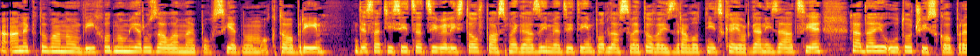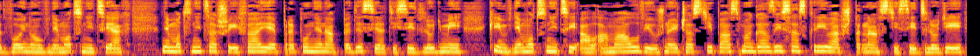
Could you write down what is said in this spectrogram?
a anektovanom východnom Jeruzaleme po 7. októbri. 10 tisíce civilistov v pásme Gazy medzi tým podľa Svetovej zdravotníckej organizácie hľadajú útočisko pred vojnou v nemocniciach. Nemocnica Šífa je preplnená 50 tisíc ľuďmi, kým v nemocnici Al-Amal v južnej časti pásma Gazy sa skrýva 14 tisíc ľudí.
